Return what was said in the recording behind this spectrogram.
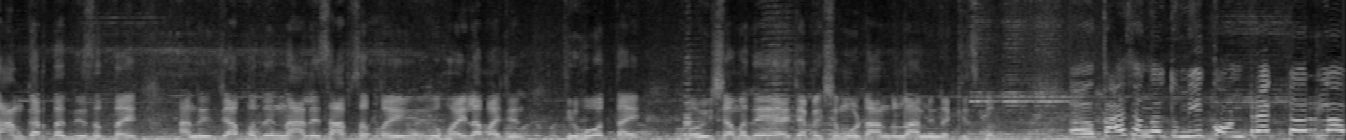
काम करताना दिसत नाही. आणि ज्या पद्धतीने नाले साफसफाई व्हायला पाहिजे ती होत नाही. भविष्यामध्ये याच्यापेक्षा मोठं आंदोलन आम्ही नक्कीच करू. अ, काय सांगाल तुम्ही? कॉन्ट्रॅक्टरला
